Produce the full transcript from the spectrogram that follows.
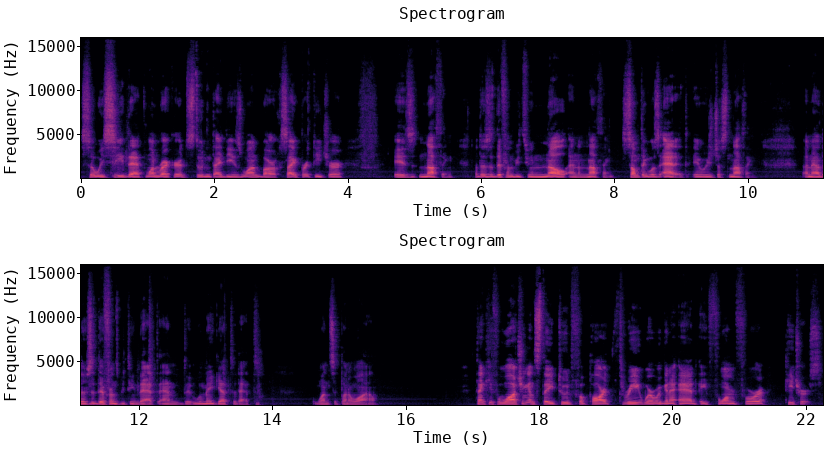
so we see that one record, student ID is 1, Baruch Cyper, teacher is nothing. But there's a difference between null and nothing. Something was added, it was just nothing. And now there's a difference between that, and we may get to that once upon a while. Thank you for watching, and stay tuned for part 3, where we're going to add a form for teachers.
